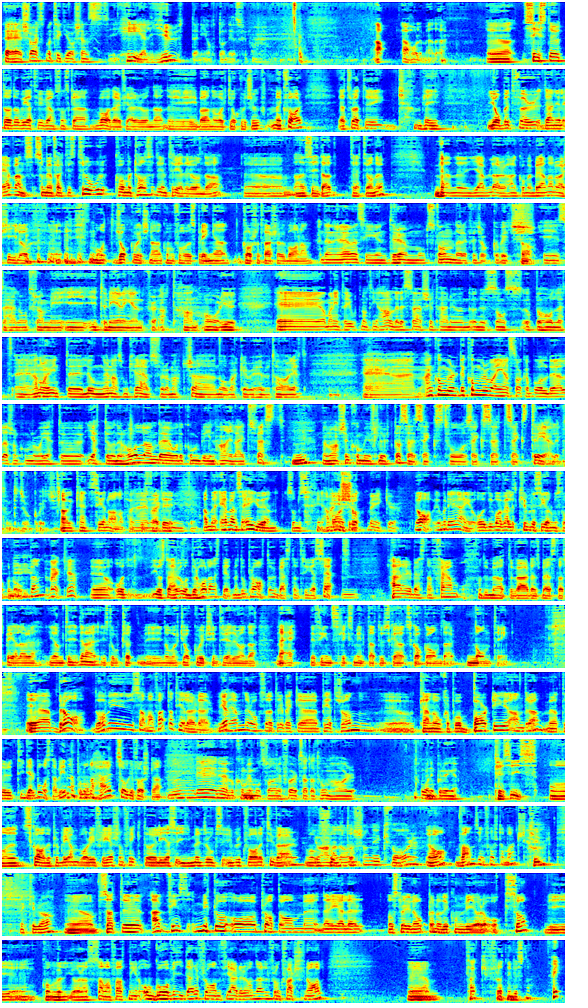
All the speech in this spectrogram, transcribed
Eh, Schwarzman tycker jag känns helgjuten i åttondelsfinalen. Ja, jag håller med där. Eh, sist ut då, då vet vi vem som ska vara där i fjärde rundan. Det är bara Novak Djokovic med kvar. Jag tror att det kan bli jobbigt för Daniel Evans som jag faktiskt tror kommer ta sig till en tredje runda. Eh, han är sidad, 30 men eh, jävlar, han kommer bränna några kilo mot Djokovic när han kommer få springa kors och tvärs över banan. Daniel Evans är ju en drömmotståndare för Djokovic ja. i, så här långt fram i, i, i turneringen. För att han har ju Eh, om man inte har gjort någonting alldeles särskilt här nu under, under säsongsuppehållet. Eh, han har ju inte lungorna som krävs för att matcha Novak överhuvudtaget. Eh, han kommer, det kommer att vara enstaka bolldueller som kommer att vara jätte, jätteunderhållande och det kommer att bli en highlightsfest. Mm. Men matchen kommer ju sluta så 6-2, 6-1, 6-3 liksom till Djokovic. Ja, vi kan inte se något annat faktiskt. Nej, verkligen det, inte. Ja, men Evans är ju en, som han, han är en shotmaker. Ja, ja, men det är han ju. Och det var väldigt kul att se honom i Stockholm Open. Verkligen. Eh, och just det här underhållande spelet. Men då pratar vi bäst av tre set. Mm. Här är det bästa fem och du möter världens bästa spelare genom tiderna i stort sett i Novak Djokovic i en tredje runda. Nej, det finns liksom inte att du ska skaka om där någonting. Eh, bra, då har vi ju sammanfattat hela det där. Vi ja. nämner också att Rebecca Petersson eh, kan åka på Barty i andra, möter tidigare Båstadvinnaren på Lona Herzog i första. Mm, det är en överkomlig motståndare förutsatt att hon har ordning på ryggen. Precis, och skadeproblem var det ju fler som fick då. Elias Ymer drog sig ur kvalet tyvärr. Johanna foten. Larsson är kvar. Ja, vann sin första match. Kul. Mycket bra. Så att äh, det finns mycket att prata om eh, när det gäller Australian Open och det kommer vi göra också. Vi eh, kommer väl göra sammanfattningen och gå vidare från fjärde rundan eller från kvartsfinal. Tack för att ni lyssnade. Hej!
